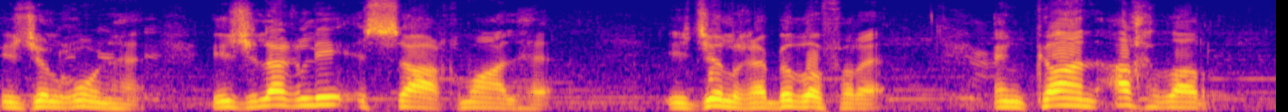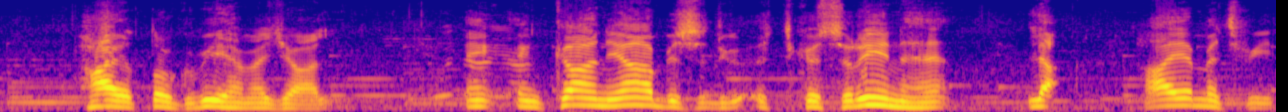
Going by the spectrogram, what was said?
يجلغونها يجلغ لي الساق مالها. يجلغها بظفره. إن كان أخضر هاي طق بيها مجال. إن كان يابس تك- تكسرينها لا هاي ما تفيد.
